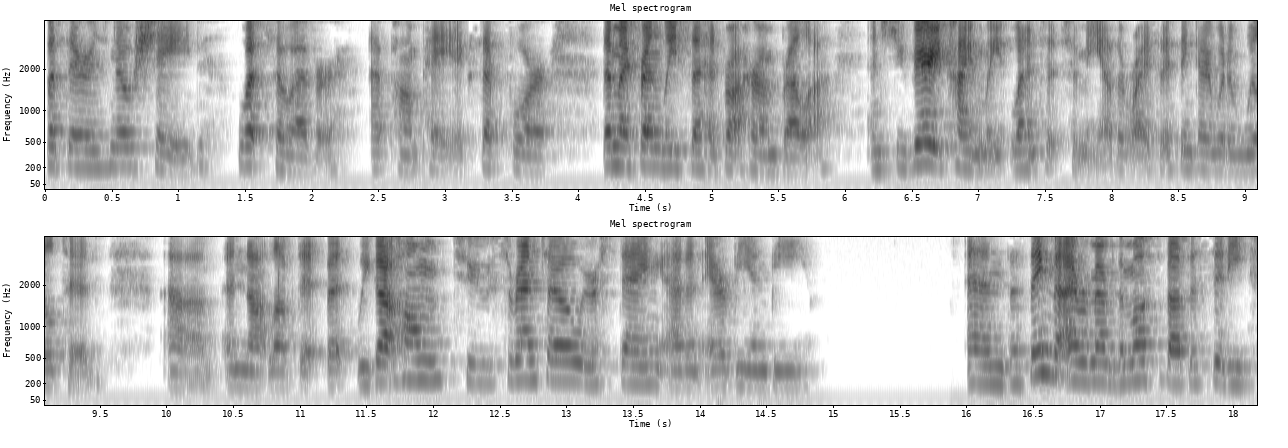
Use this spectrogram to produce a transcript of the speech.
But there is no shade whatsoever at Pompeii, except for that my friend Lisa had brought her umbrella and she very kindly lent it to me. Otherwise, I think I would have wilted um, and not loved it. But we got home to Sorrento. We were staying at an Airbnb and the thing that I remember the most about the city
